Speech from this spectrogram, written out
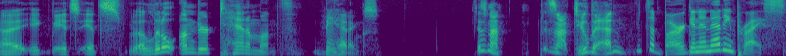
Uh, it, it's it's a little under 10 a month beheadings. It's not it's not too bad. It's a bargain at any price.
